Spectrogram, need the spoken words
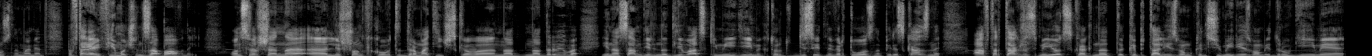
грустный момент. Повторяю, фильм очень забавный. Он совершенно э, лишен какого-то драматического над- надрыва, и на самом деле над левацкими идеями, которые тут действительно виртуозно пересказаны, автор также смеется, как над капитализмом, консюмеризмом и другими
